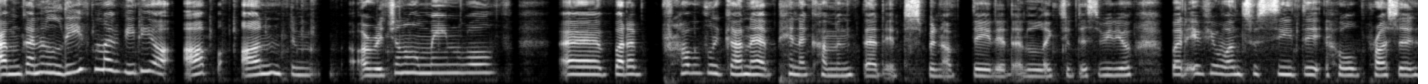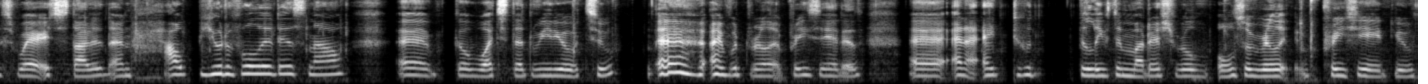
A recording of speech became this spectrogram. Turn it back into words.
I'm gonna leave my video up on the original maned wolf uh, but I'm probably gonna pin a comment that it's been updated and link to this video. But if you want to see the whole process where it started and how beautiful it is now, uh, go watch that video too. Uh, I would really appreciate it. Uh, and I, I do believe the mothers will also really appreciate you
